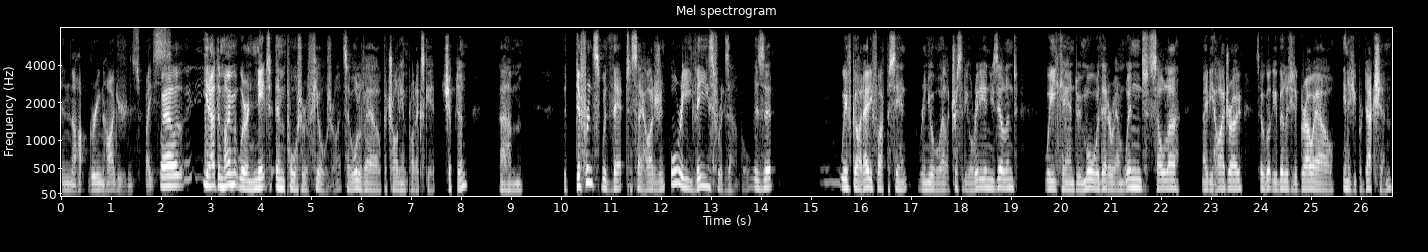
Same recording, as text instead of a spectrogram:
in the green hydrogen space? Well, you know, at the moment we're a net importer of fuels, right? So all of our petroleum products get shipped in. Um, the difference with that to say hydrogen or EVs, for example, is that we've got 85% renewable electricity already in New Zealand. We can do more with that around wind, solar, maybe hydro. So we've got the ability to grow our energy production.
